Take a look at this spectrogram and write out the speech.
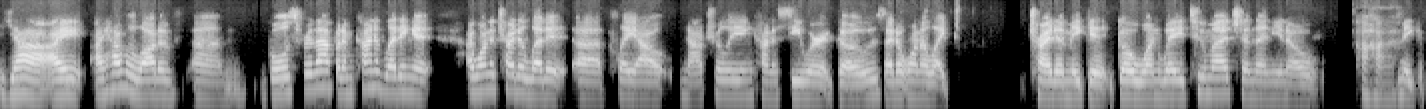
yeah i i have a lot of um goals for that but i'm kind of letting it i want to try to let it uh play out naturally and kind of see where it goes i don't want to like try to make it go one way too much and then you know uh-huh. make it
